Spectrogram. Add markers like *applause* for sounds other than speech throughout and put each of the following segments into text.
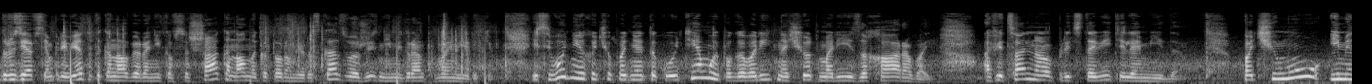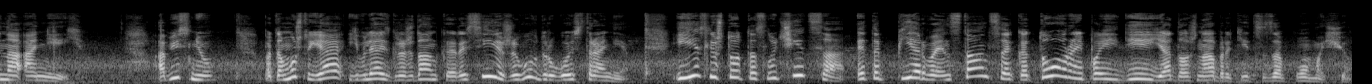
Друзья, всем привет! Это канал Вероника в США, канал, на котором я рассказываю о жизни иммигрантов в Америке. И сегодня я хочу поднять такую тему и поговорить насчет Марии Захаровой, официального представителя МИДа. Почему именно о ней? Объясню. Потому что я являюсь гражданкой России, живу в другой стране. И если что-то случится, это первая инстанция, к которой, по идее, я должна обратиться за помощью.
